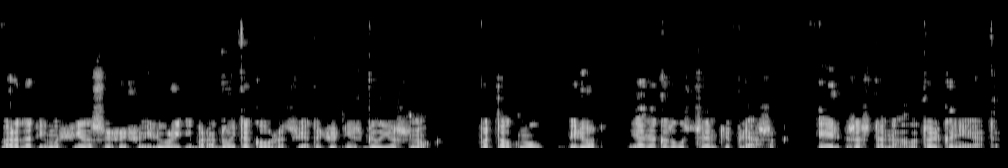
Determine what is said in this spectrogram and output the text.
Бородатый мужчина с рыжей шевелюрой и бородой такого же цвета чуть не сбил ее с ног. Подтолкнул вперед, и она оказалась в центре плясок. Эль застонала, только не это.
